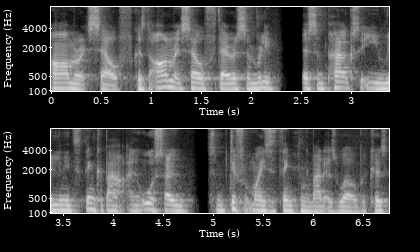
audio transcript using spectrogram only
armor itself, because the armor itself, there are some really there's some perks that you really need to think about, and also some different ways of thinking about it as well. Because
